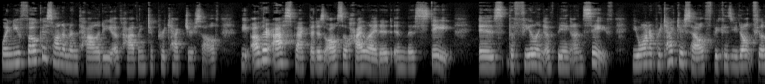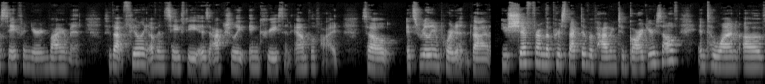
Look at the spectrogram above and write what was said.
When you focus on a mentality of having to protect yourself, the other aspect that is also highlighted in this state is the feeling of being unsafe. You want to protect yourself because you don't feel safe in your environment. So that feeling of unsafety is actually increased and amplified. So it's really important that you shift from the perspective of having to guard yourself into one of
